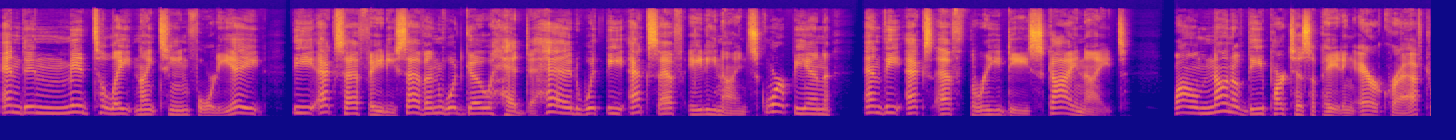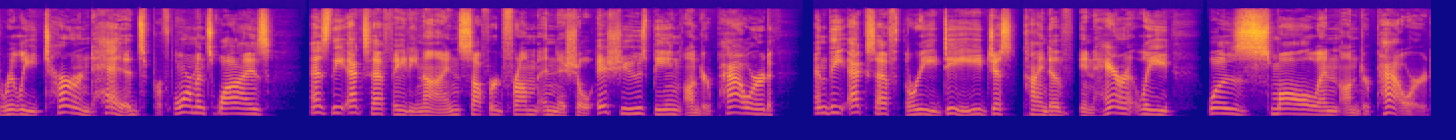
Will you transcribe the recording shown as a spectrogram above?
and in mid to late 1948, the XF-87 would go head-to-head -head with the XF-89 Scorpion and the XF-3D Skyknight. While none of the participating aircraft really turned heads performance-wise, as the XF-89 suffered from initial issues being underpowered, and the XF-3D just kind of inherently was small and underpowered.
